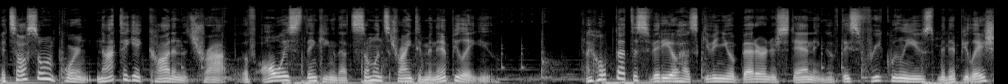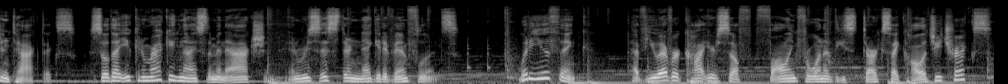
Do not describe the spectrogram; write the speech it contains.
it's also important not to get caught in the trap of always thinking that someone's trying to manipulate you. I hope that this video has given you a better understanding of these frequently used manipulation tactics so that you can recognize them in action and resist their negative influence. What do you think? Have you ever caught yourself falling for one of these dark psychology tricks?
